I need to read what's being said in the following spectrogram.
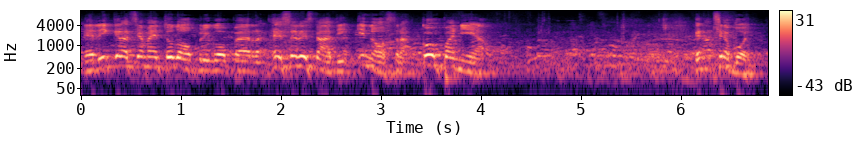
e ringraziamento d'obbligo per essere stati in nostra compagnia grazie a voi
